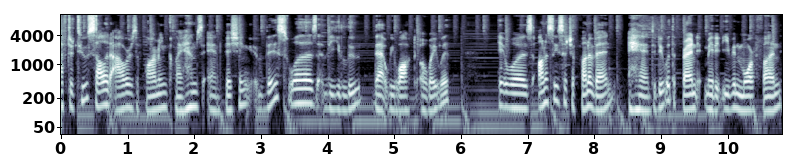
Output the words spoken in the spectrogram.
After two solid hours of farming clams and fishing, this was the loot that we walked away with. It was honestly such a fun event, and to do it with a friend made it even more fun.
